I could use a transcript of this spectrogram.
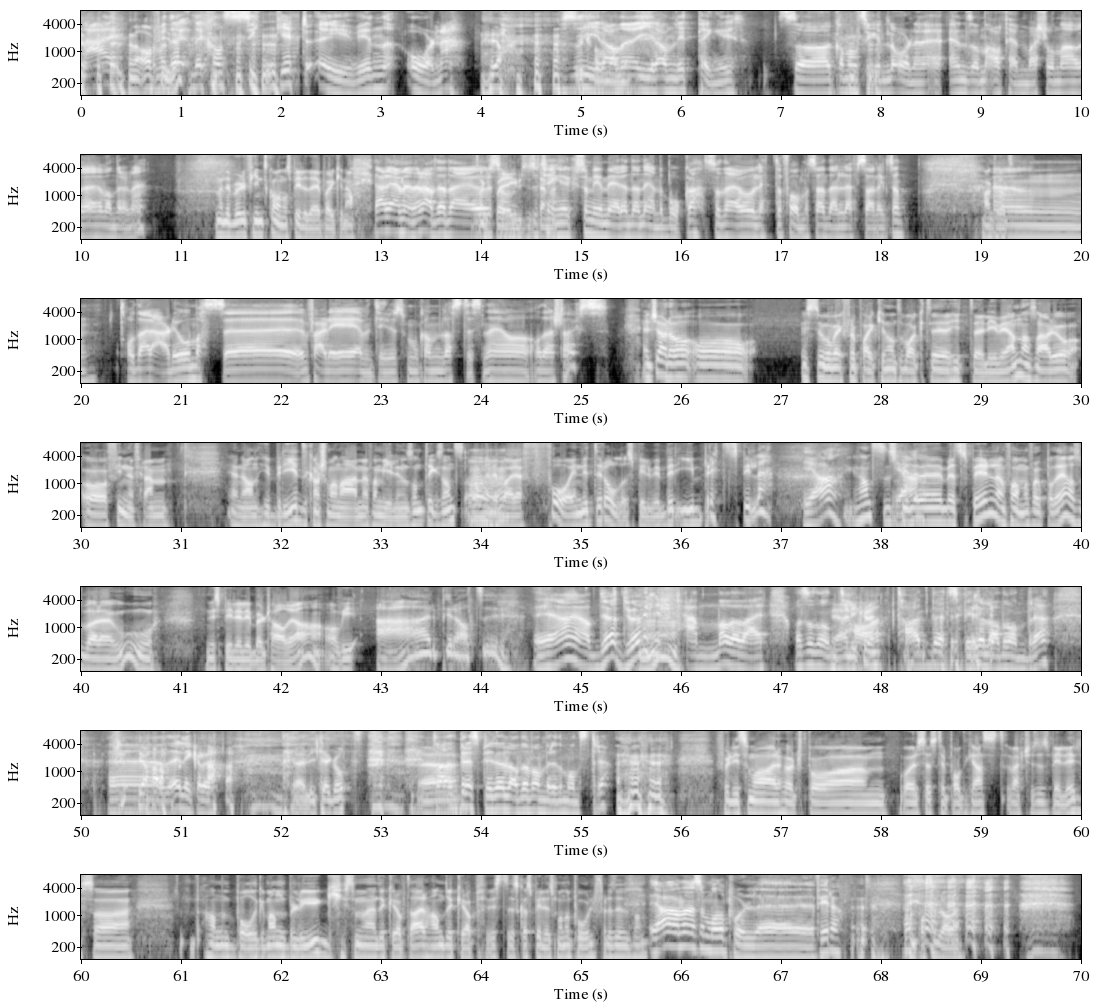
Nei, Den A4. men det, det kan sikkert Øyvind ordne. ja. Så gir han, han. gir han litt penger. Så kan han sikkert ordne en sånn A5-versjon av eh, Vandrerne. Men det burde fint gå an å spille det i parken, ja. Det er det jeg mener. da det, det jo så, Du trenger ikke så mye mer enn den ene boka, så det er jo lett å få med seg den lefsa, liksom. Um, og der er det jo masse ferdige eventyr som kan lastes ned, og, og den slags. Ellers er det å, å Hvis du går vekk fra parken og tilbake til hyttelivet igjen, så er det jo å finne frem en eller annen hybrid. Kanskje man er med familien og sånt. ikke sant? Og Mhm. heller bare få inn litt rollespillvibber i brettspillet. Ja, Ikke sant? Spille Spille brettspill og få med folk på det, og så bare oh, Vi spiller Libertalia, og vi er pirater. ja, ja. Du, er- du er veldig fan av det der. Altså, sånn, ta, ta et brettspill og la det vandre. Eh, Ja. Det liker du. Det liker jeg godt. Ta et brettspill og la det vandrende monstre. For de som har hørt på um, vår søsterpodkast Vertshuset spiller, så han Bolgman Blyg som dukker opp der, han dukker opp hvis det skal spilles Monopol, for å si det sånn. Ja, han er sånn monopolfyr, ja. Han passer bra, det.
